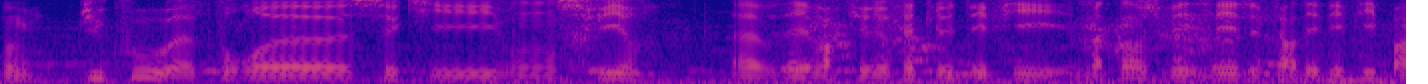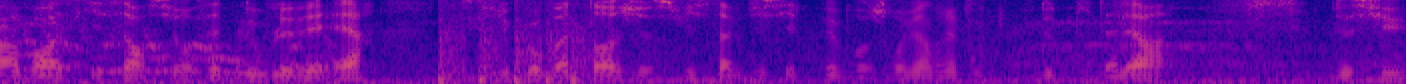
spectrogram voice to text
Donc du coup, euh, pour euh, ceux qui vont suivre, euh, vous allez voir que en fait le défi, maintenant je vais essayer de faire des défis par rapport à ce qui sort sur ZWR, parce que du coup maintenant je suis staff du site, mais bon je reviendrai tout, tout à l'heure dessus.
